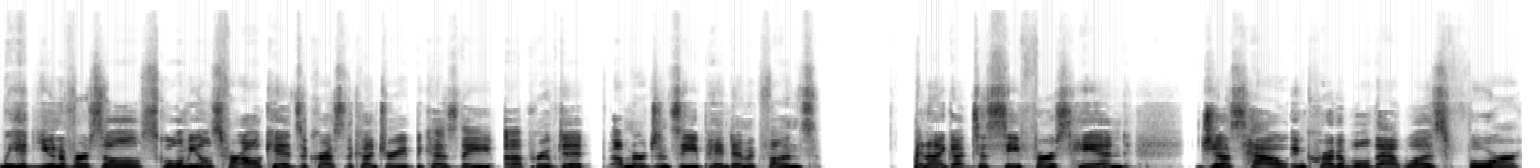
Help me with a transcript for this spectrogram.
we had universal school meals for all kids across the country because they approved it emergency pandemic funds. And I got to see firsthand just how incredible that was for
